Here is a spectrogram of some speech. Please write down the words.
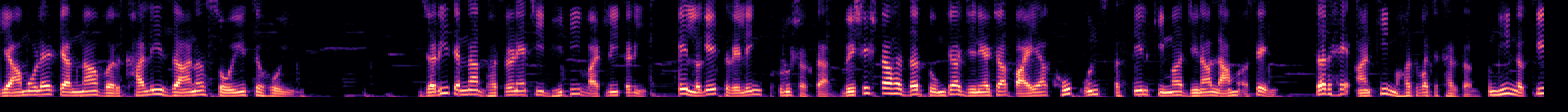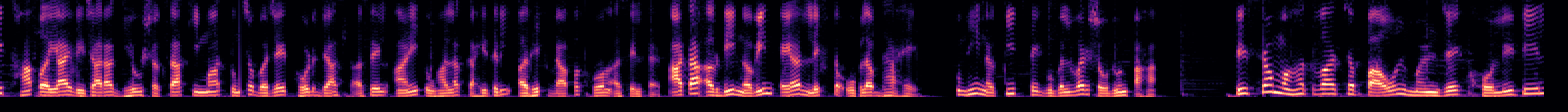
यामुळे त्यांना वरखाली जाणं सोयीचं होईल. जरी त्यांना घसरण्याची भीती वाटली तरी ते लगेच रेलिंग पकडू शकतात. विशेषतः जर तुमच्या जिन्याच्या पाया खूप उंच असतील किंवा जिना लांब असेल तर हे आणखी महत्त्वाचे ठरतं. तुम्ही नक्कीच हा पर्याय विचारात घेऊ शकता किंवा तुमचं बजेट थोडं जास्त असेल आणि तुम्हाला काहीतरी अधिक व्यापक हवं असेल तर. आता अगदी नवीन एअर लिफ्ट उपलब्ध आहे. तुम्ही नक्कीच ते गुगलवर शोधून पहा. तिसरं महत्वाचं पाऊल म्हणजे खोलीतील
